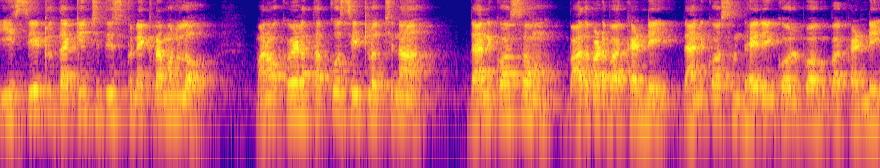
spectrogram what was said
ఈ సీట్లు తగ్గించి తీసుకునే క్రమంలో మనం ఒకవేళ తక్కువ సీట్లు వచ్చినా దానికోసం బాధపడబాకండి దానికోసం ధైర్యం కోల్పోబాకండి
